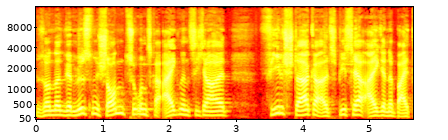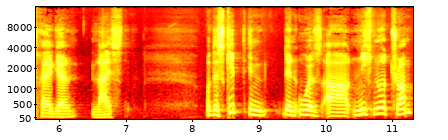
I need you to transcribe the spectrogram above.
sondern wir müssen schon zu unserer eigenen Sicherheit viel stärker als bisher eigene Beiträge leisten. Und es gibt in den USA nicht nur Trump,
